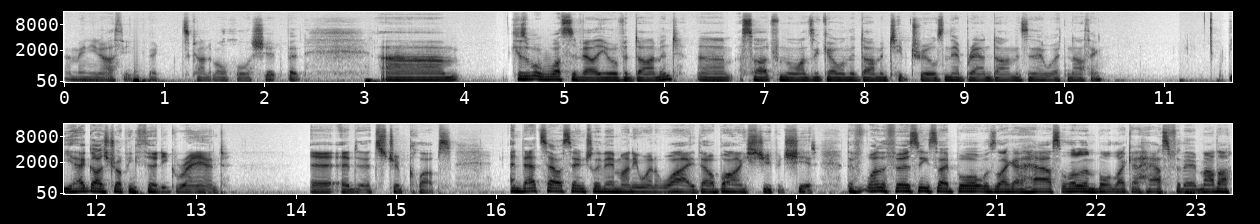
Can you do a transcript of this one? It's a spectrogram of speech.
I mean, you know, I think it's kind of all horseshit, but because um, what's the value of a diamond um, aside from the ones that go on the diamond tip drills and they're brown diamonds and they're worth nothing? But you had guys dropping thirty grand uh, at, at strip clubs, and that's how essentially their money went away. They were buying stupid shit. The, one of the first things they bought was like a house. A lot of them bought like a house for their mother,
